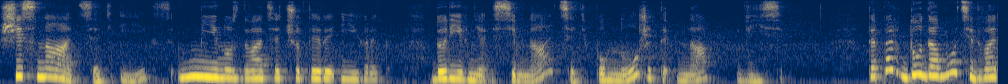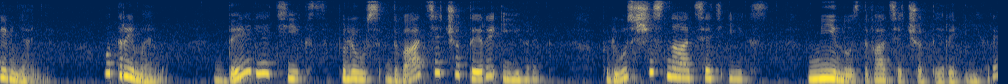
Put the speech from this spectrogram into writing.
16х мінус 24y дорівнює 17 помножити на 8. Тепер додамо ці два рівняння. Отримаємо 9х плюс 24y плюс 16х мінус 24y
